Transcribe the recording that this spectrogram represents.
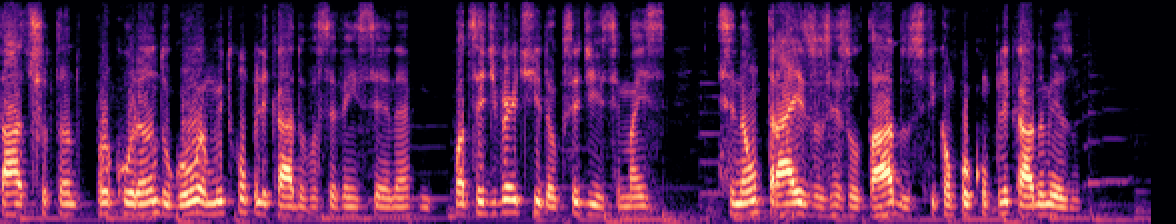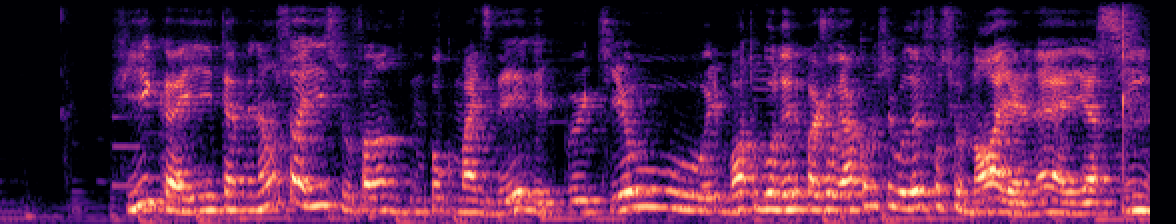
tá chutando, procurando o gol, é muito complicado você vencer, né? Pode ser divertido, é o que você disse, mas se não traz os resultados, fica um pouco complicado mesmo. Fica, e também não só isso, falando um pouco mais dele, porque o, ele bota o goleiro para jogar como se o goleiro fosse o Neuer, né? E assim,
